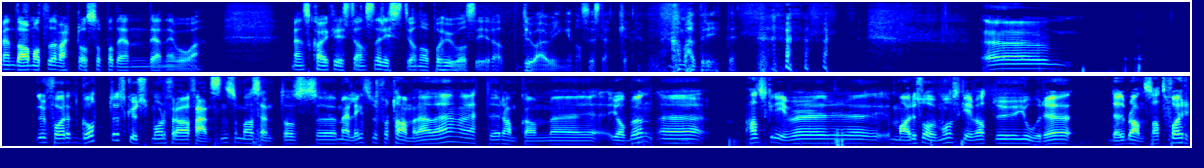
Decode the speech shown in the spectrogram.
men da måtte det vært også på den, det nivået. Mens Kai Kristiansen rister jo nå på huet og sier at du er jo ingen assistent, Kevin. Det kan bare drite i. uh, du får et godt skussmål fra fansen som har sendt oss uh, melding, så du får ta med deg det etter HamKam-jobben. Uh, han skriver Marius Overmo skriver at du gjorde det du ble ansatt for.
